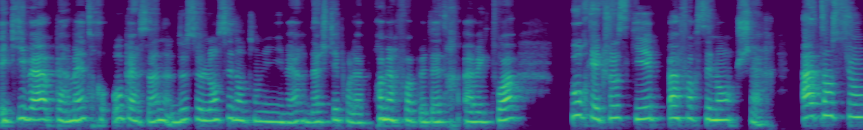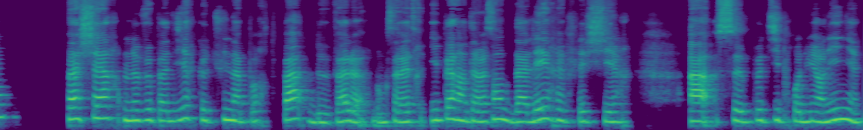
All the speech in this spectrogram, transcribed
et qui va permettre aux personnes de se lancer dans ton univers, d'acheter pour la première fois peut-être avec toi pour quelque chose qui est pas forcément cher. Attention, pas cher ne veut pas dire que tu n'apportes pas de valeur. Donc, ça va être hyper intéressant d'aller réfléchir à ce petit produit en ligne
